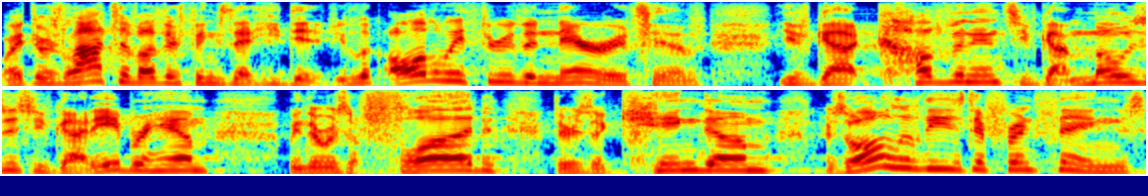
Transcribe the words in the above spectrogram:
Right? There's lots of other things that he did. If you look all the way through the narrative, you've got covenants, you've got Moses, you've got Abraham. I mean, there was a flood, there's a kingdom, there's all of these different things,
